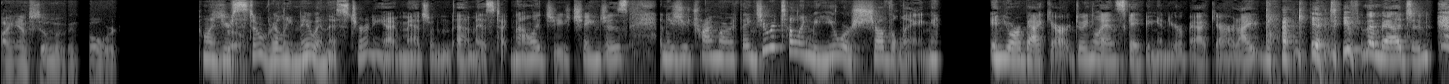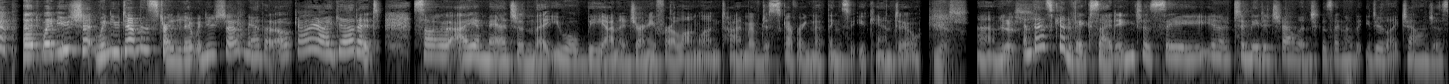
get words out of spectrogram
I am still moving forward. Well, and you're still really new in this journey, I imagine, um, as technology changes and as you try more things. You were telling me you were shoveling in your backyard, doing landscaping in your backyard. I, I can't even imagine. But when you sh- when you demonstrated it, when you showed me, I thought, okay, I get it. So I imagine that you will be on a journey for a long, long time of discovering the things that you can do. Yes. Um, Yes. And that's kind of exciting to see, you know, to meet a challenge because I know that you do like challenges.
